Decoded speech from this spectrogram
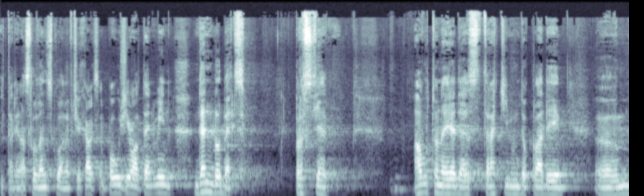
i tady na Slovensku, ale v Čechách se používal termín den blbec. Prostě auto nejede, ztratím doklady, ehm,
